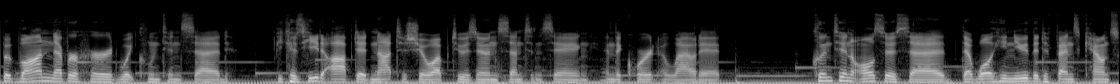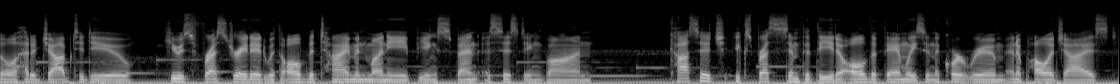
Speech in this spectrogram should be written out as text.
But Vaughn never heard what Clinton said because he'd opted not to show up to his own sentencing and the court allowed it. Clinton also said that while he knew the defense counsel had a job to do, he was frustrated with all of the time and money being spent assisting Vaughn. Kasich expressed sympathy to all the families in the courtroom and apologized.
